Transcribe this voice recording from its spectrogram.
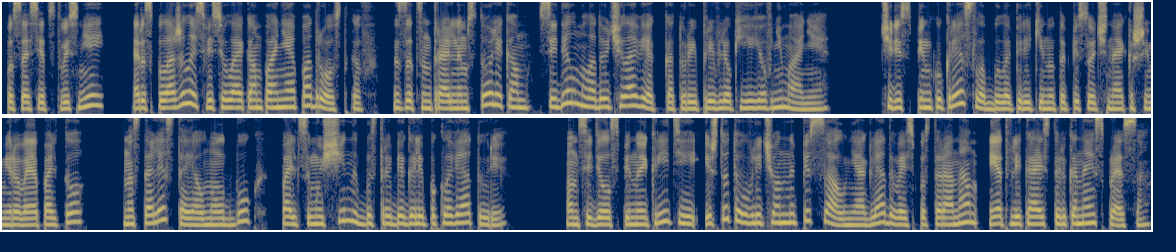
По соседству с ней расположилась веселая компания подростков. За центральным столиком сидел молодой человек, который привлек ее внимание. Через спинку кресла было перекинуто песочное кашемировое пальто, на столе стоял ноутбук, пальцы мужчины быстро бегали по клавиатуре. Он сидел спиной к Рите и что-то увлеченно писал, не оглядываясь по сторонам и отвлекаясь только на эспрессо.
